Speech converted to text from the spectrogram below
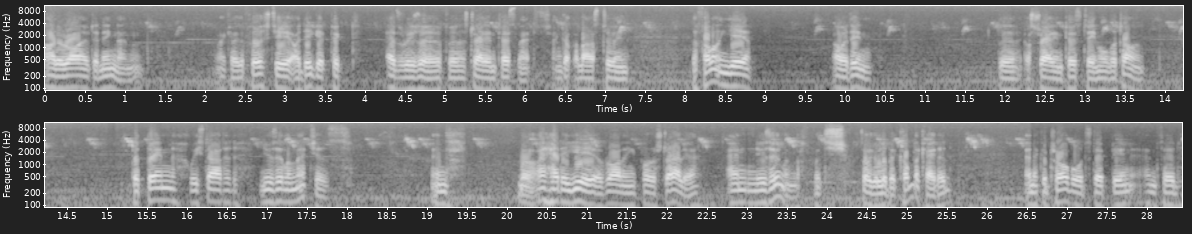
I'd arrived in England, okay, the first year I did get picked as a reserve for an Australian test match and got the last two in. The following year I was in the Australian test team all the time. But then we started New Zealand matches and well I had a year of riding for Australia and New Zealand which was a little bit complicated and the control board stepped in and said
